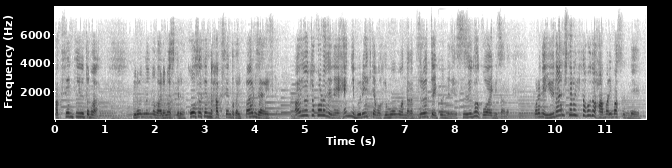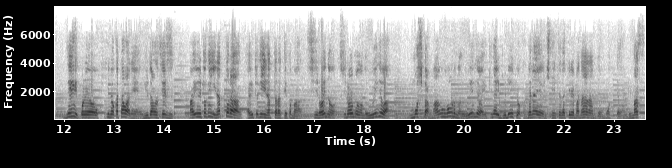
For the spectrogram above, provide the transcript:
白線っていうと、まあ、いろんなのがありますけど、交差点の白線とかいっぱいあるじゃないですか。ああいうところでね、変にブレーキでも踏もうもんならずっと行くんでね、すごい怖いんです、あれ。これね、油断してる人ほどハマりますんで、ぜひこれをお聞きの方はね、油断せず、ああいう時になったら、ああいう時になったらっていうか、まあ、白いの、白いものの上では、もしくはマンホールの上ではいきなりブレーキをかけないようにしていただければな、なんて思っております。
